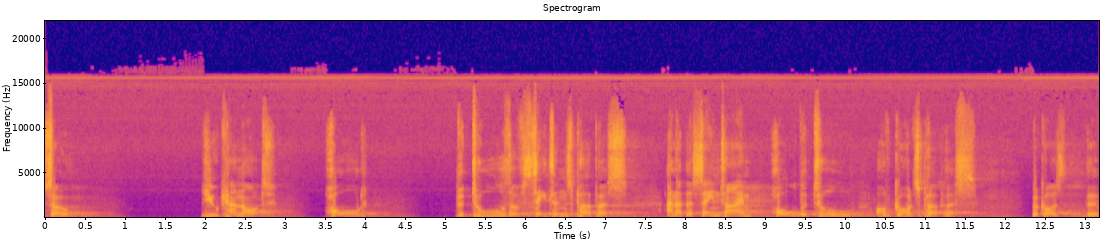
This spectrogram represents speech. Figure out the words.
So, you cannot hold the tools of Satan's purpose, and at the same time hold the tool of God's purpose. Because the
